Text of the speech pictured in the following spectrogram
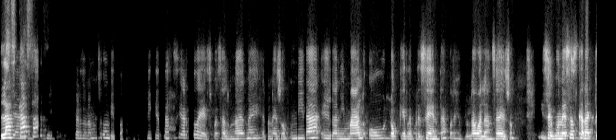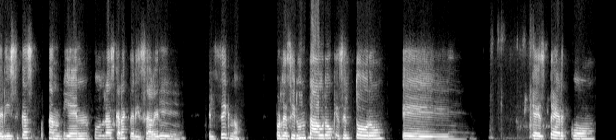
Las casas... Perdóname un segundito. ¿Y qué tan cierto es? Pues alguna vez me dijeron eso, mira el animal o lo que representa, por ejemplo, la balanza de eso, y según esas características también podrás caracterizar el, el signo. Por decir un Tauro, que es el toro, eh, que es terco,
